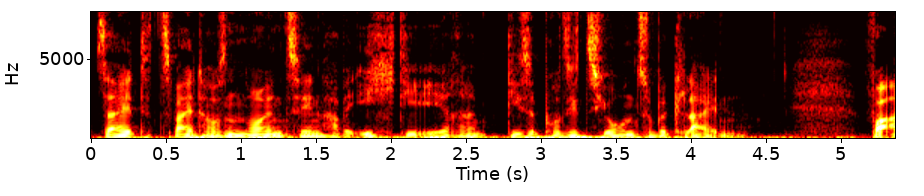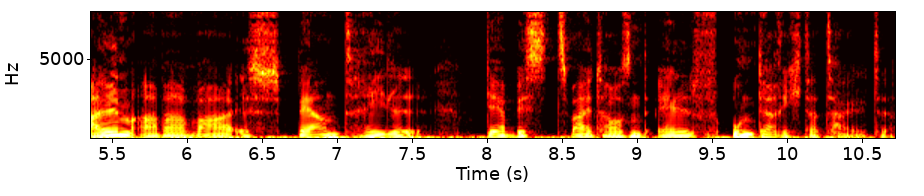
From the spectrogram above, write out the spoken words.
Seit 2019 habe ich die Ehre, diese Position zu bekleiden. Vor allem aber war es Bernd Riedel, der bis 2011 Unterricht erteilte.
